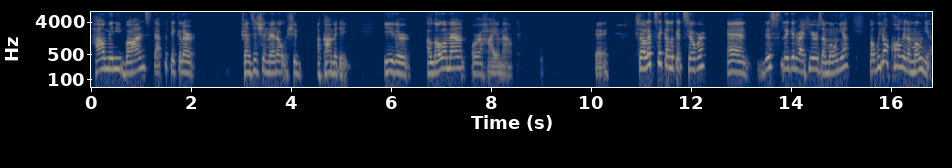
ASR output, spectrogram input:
how many bonds that particular transition metal should accommodate, either a low amount or a high amount. Okay, so let's take a look at silver. And this ligand right here is ammonia, but we don't call it ammonia.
